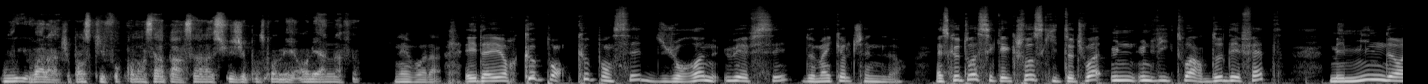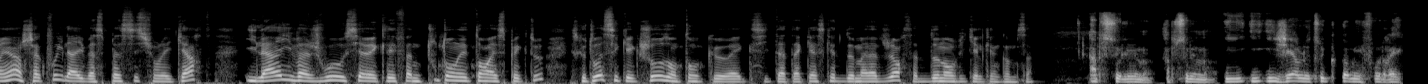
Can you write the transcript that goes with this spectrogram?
Oui voilà je pense qu'il faut commencer à passer à la suite je pense qu'on est on est à la fin. Et voilà. Et d'ailleurs que que penser du run UFC de Michael Chandler? Est-ce que toi, c'est quelque chose qui te, tu vois, une, victoire, deux défaites, mais mine de rien, à chaque fois, il arrive à se placer sur les cartes. Il arrive à jouer aussi avec les fans tout en étant respectueux. Est-ce que toi, c'est quelque chose en tant que, si t'as ta casquette de manager, ça te donne envie quelqu'un comme ça? Absolument, absolument. Il, il, gère le truc comme il faudrait.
